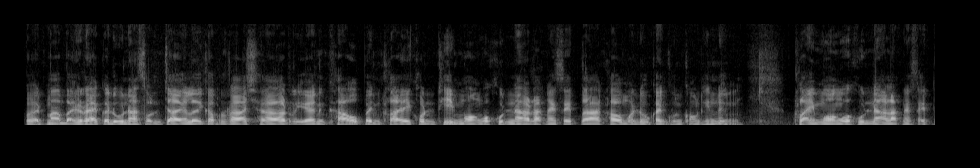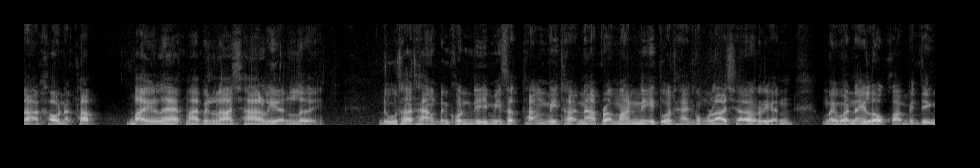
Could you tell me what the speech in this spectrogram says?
เปิดมาใบแรกก็ดูน่าสนใจเลยกับราชาเหรียญเขาเป็นใครคนที่มองว่าคุณน่ารักในสายตาเขามาดูกันคุณกองที่หนึ่งใครมองว่าคุณน่ารักในสายตาเขานะครับ ใบแรกมาเป็นราชาเหรียญเลย ดูท่าทางเป็นคนดีมีสตังมีฐานะประมาณนี้ตัวแทนของราชาเหรียญไม่ว่าในโลกความเป็นจริง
